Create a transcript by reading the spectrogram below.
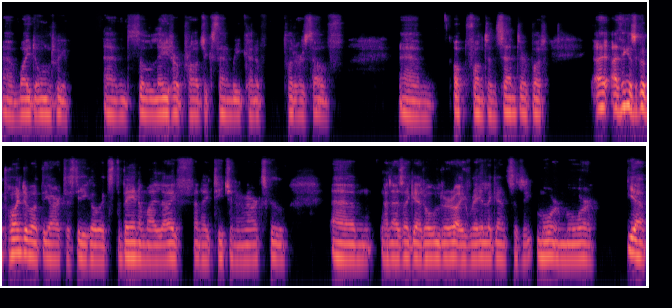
Um, why don't we? And so later projects, then we kind of put ourselves um, up front and center. But I, I, think it's a good point about the artist ego. It's the bane of my life, and I teach in an art school. Um, and as I get older, I rail against it more and more. Yeah,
